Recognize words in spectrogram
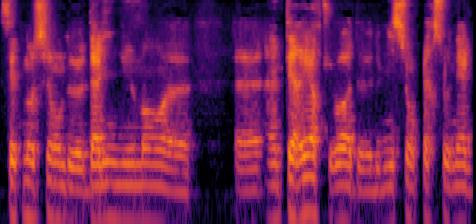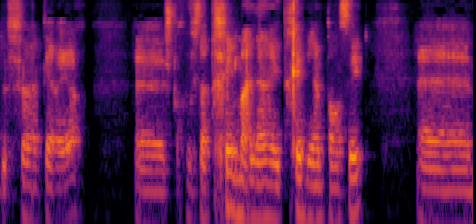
cette notion d'alignement euh, intérieur, tu vois, de, de, mission personnelle, de feu intérieur. Euh, je trouve ça très malin et très bien pensé. Euh,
